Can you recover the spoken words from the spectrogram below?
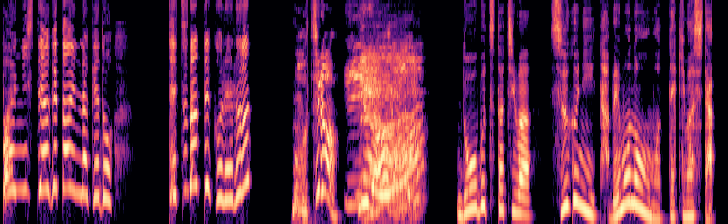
ぱいにしてあげたいんだけど手伝ってくれる？もちろんいいよ動物たちはすぐに食べ物を持ってきました。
